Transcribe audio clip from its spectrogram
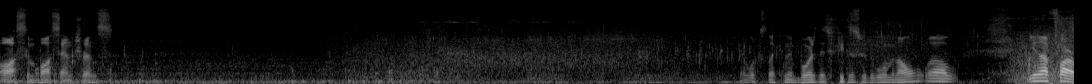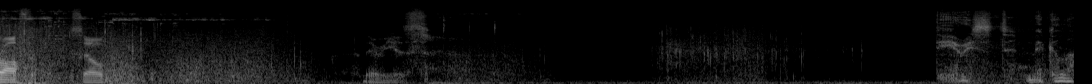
awesome boss entrance. It looks like an aborted fetus with a woman all. Well, you're not far off, so. There he is. Dearest Miquella.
